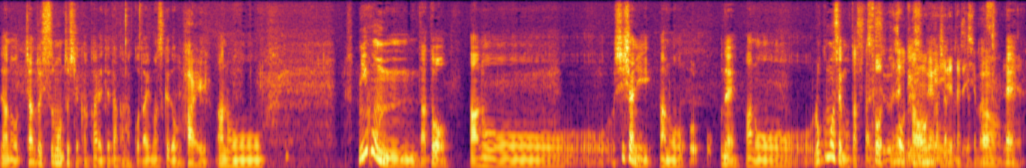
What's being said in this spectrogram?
あのちゃんと質問として書かれてたから答えますけど、はい。あのー日本だと、あのー死者に、あのね、あのー六文銭も立てたりするそうですね。そうですね。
